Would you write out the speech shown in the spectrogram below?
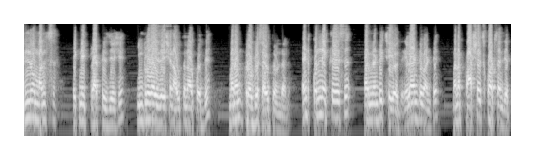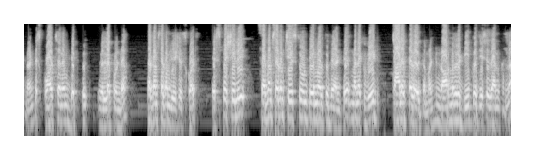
ఎన్నో మంత్స్ టెక్నిక్ ప్రాక్టీస్ చేసి ఇంప్రూవైజేషన్ అవుతున్నా కొద్దీ మనం ప్రోగ్రెస్ అవుతూ ఉండాలి. అండ్ కొన్ని ఎక్సర్సైజెస్ పర్మనెంట్ చేయొద్దు. ఎలాంటివి అంటే మనం పార్షల్ స్క్వాట్స్ అని చెప్పిన అంటే స్క్వాట్స్ అనేవి డెప్త్ వెళ్ళకుండా సగం సగం చేసే స్క్వాట్స్ ఎస్పెషల్లీ సగం సగం చేస్తూ ఉంటే ఏమవుతుంది అంటే మనకి వెయిట్ చాలా ఎత్తగలుగుతాం అంటే నార్మల్గా డీప్గా చేసేదానికన్నా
